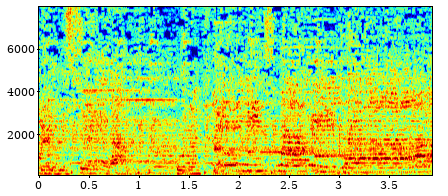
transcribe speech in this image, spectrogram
que será una feliz Navidad.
